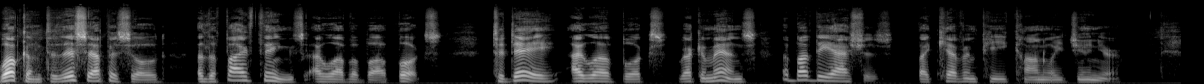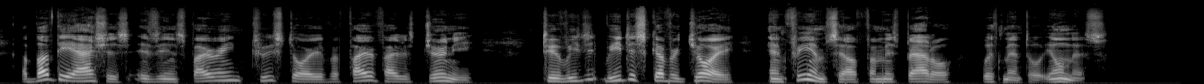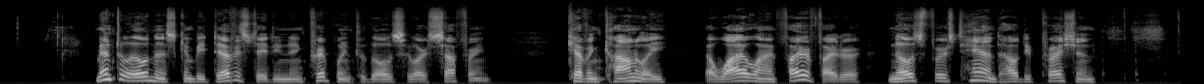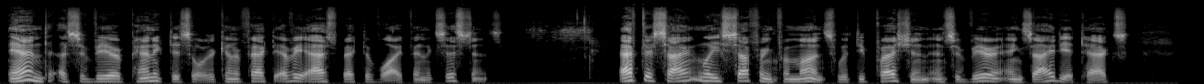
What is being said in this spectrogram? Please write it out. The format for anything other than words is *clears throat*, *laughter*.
Welcome to this episode of the five things I love about books. Today, I Love Books recommends Above the Ashes by Kevin P. Conley Jr. Above the Ashes is the inspiring true story of a firefighter's journey to re- rediscover joy and free himself from his battle with mental illness. Mental illness can be devastating and crippling to those who are suffering. Kevin Conley, a wildland firefighter, knows firsthand how depression and a severe panic disorder can affect every aspect of life and existence. After silently suffering for months with depression and severe anxiety attacks,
